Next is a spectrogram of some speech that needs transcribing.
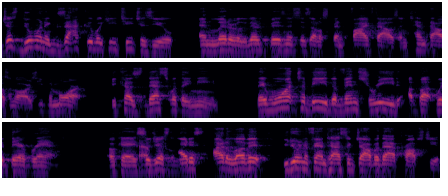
just doing exactly what he teaches you and literally there's businesses that'll spend $5,000, $10,000 even more because that's what they need. They want to be the Vince Reed but with their brand. Okay, so just I just I love it. You're doing a fantastic job with that. Props to you.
